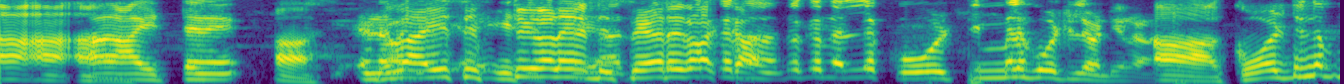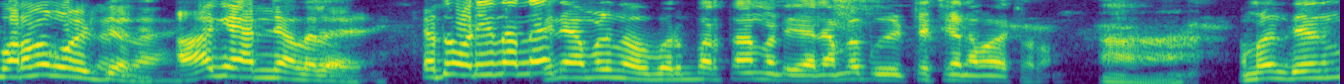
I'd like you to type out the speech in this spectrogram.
ആ ഐട്ടന് ഈ സ്വിഫ്റ്റുകൾ ഡിസയറുകളൊക്കെ നല്ല ക്വാളിറ്റി ക്വാളിറ്റിയുള്ള വണ്ടികളാണ്. ആ ക്വാളിറ്റിന്റെ പുറമെ ക്വാളിറ്റി ആണ്. ആ ഗ്യാരണ്ടി ആണല്ലേ? എത്ര ഓടിക്കുന്ന പിന്നെ നമ്മൾ വെറും ഭർത്താൻ വേണ്ടി നമ്മളെ വീട്ടിൽ ചെയ്യണം നമ്മളെ കച്ചവടം. നമ്മൾ എന്തെങ്കിലും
